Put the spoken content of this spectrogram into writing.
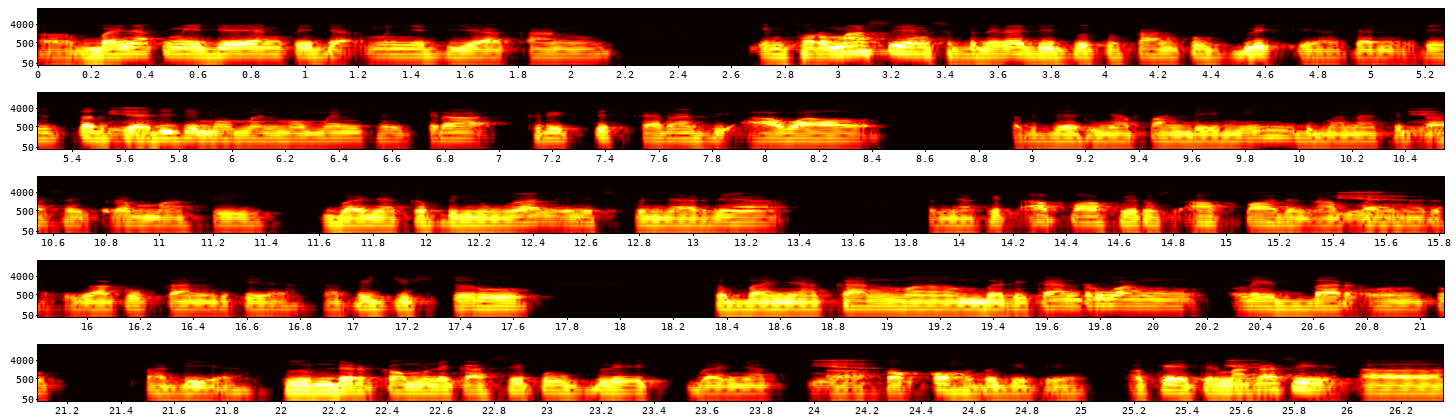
uh, banyak media yang tidak menyediakan informasi yang sebenarnya dibutuhkan publik ya dan itu terjadi yeah. di momen-momen saya kira kritis karena di awal terjadinya pandemi di mana kita yeah. saya kira masih banyak kebingungan ini sebenarnya penyakit apa, virus apa dan apa yeah. yang harus dilakukan gitu ya. Tapi justru kebanyakan memberikan ruang lebar untuk tadi ya blunder komunikasi publik banyak yeah. uh, iya. tokoh begitu ya. Oke terima yeah. kasih uh,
